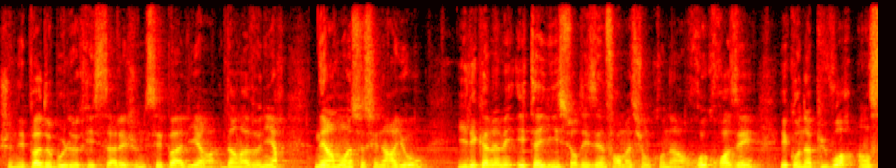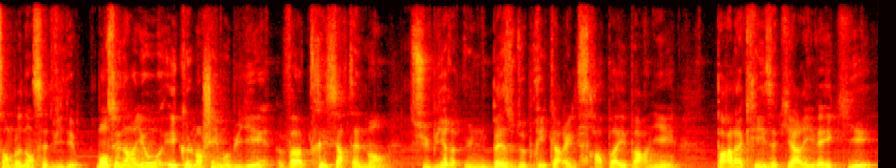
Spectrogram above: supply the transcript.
je n'ai pas de boule de cristal et je ne sais pas lire dans l'avenir. Néanmoins, ce scénario, il est quand même étayé sur des informations qu'on a recroisées et qu'on a pu voir ensemble dans cette vidéo. Mon scénario est que le marché immobilier va très certainement subir une baisse de prix car il ne sera pas épargné par la crise qui arrive et qui est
